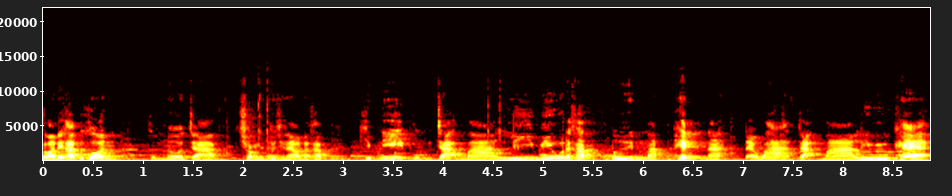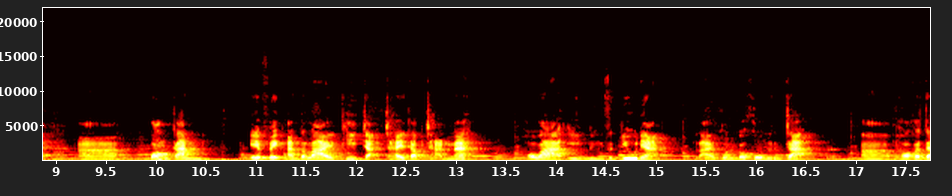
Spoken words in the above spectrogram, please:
สวัสดีครับทุกคน ผมโนจากช่องโทชแนลนะครับ คลิปนี้ผมจะมารีวิวนะครับ ปืนหมัดเพชรนะ แต่ว่าจะมารีวิวแค่ป้องกันเอฟเฟกต์อันตรายที่จะใช้กับฉันนะ เพราะว่าอีกหนึ่งสกิลเนี่ย หลายคนก็คงจะอพอเข้าใจ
